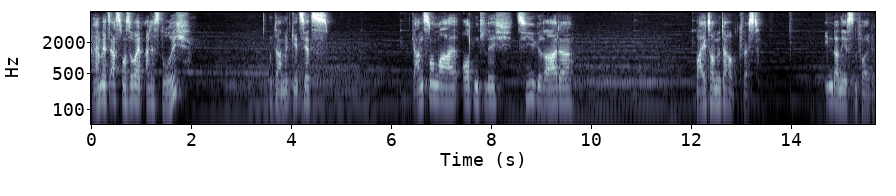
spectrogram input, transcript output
wir haben jetzt erstmal soweit alles durch. Und damit geht es jetzt ganz normal, ordentlich, zielgerade weiter mit der Hauptquest. In der nächsten Folge.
